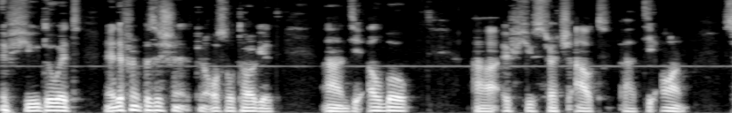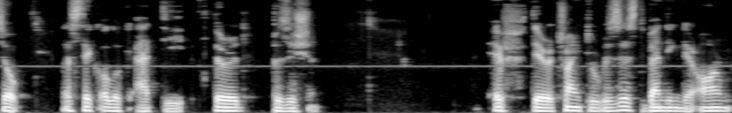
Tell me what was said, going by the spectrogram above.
if you do it in a different position, it can also target uh, the elbow uh, if you stretch out uh, the arm. So let's take a look at the third position if they're trying to resist bending their arm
